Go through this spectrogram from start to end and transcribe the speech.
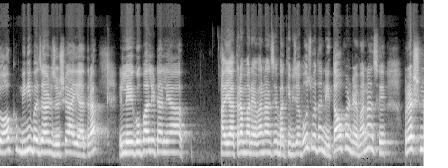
ચોક મિની બજાર જશે આ યાત્રા. એટલે ગોપાલ ઇટાલિયા આ યાત્રામાં રહેવાના છે. બાકી બીજા બહુ જ બધા નેતાઓ પણ રહેવાના છે. પ્રશ્ન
